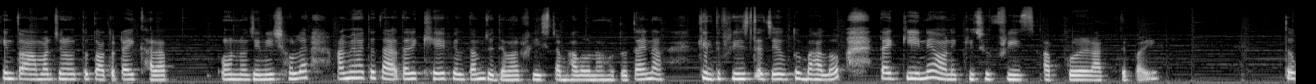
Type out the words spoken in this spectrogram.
কিন্তু আমার জন্য তো ততটাই খারাপ। অন্য জিনিস হলে আমি হয়তো তাড়াতাড়ি খেয়ে ফেলতাম যদি আমার ফ্রিজটা ভালো না হতো, তাই না? কিন্তু ফ্রিজটা যেহেতু ভালো, তাই কিনে অনেক কিছু ফ্রিজ আপ করে রাখতে পারি। তো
